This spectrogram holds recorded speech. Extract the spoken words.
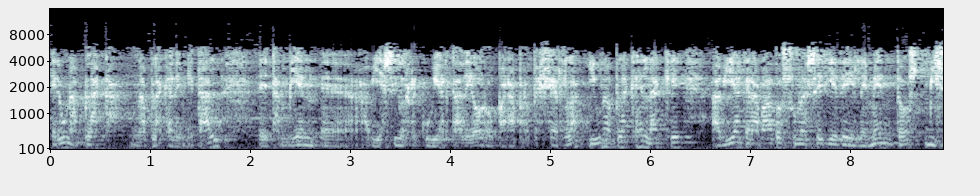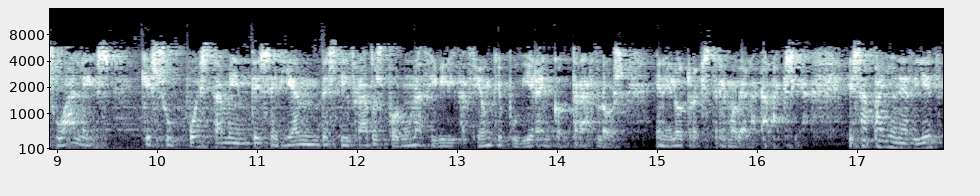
era una placa, una placa de metal, eh, también eh, había sido recubierta de oro para protegerla y una placa en la que había grabado una serie de elementos visuales que supuestamente serían descifrados por una civilización que pudiera encontrarlos en el otro extremo de la galaxia. Esa Pioneer 10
